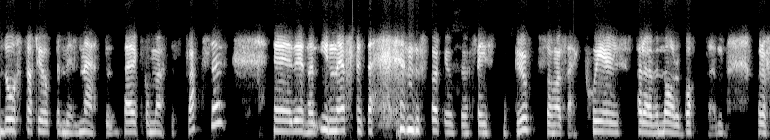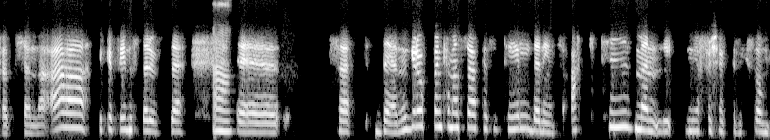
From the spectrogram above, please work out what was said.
då startade jag upp en del nätverk och mötesplatser. Eh, redan innan jag flyttade hem startade jag upp en Facebookgrupp som var så här, queers tar över Norrbotten. Bara för att känna, ah, vilka finns där ute? Eh, så att den gruppen kan man söka sig till. Den är inte så aktiv, men jag försökte liksom,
